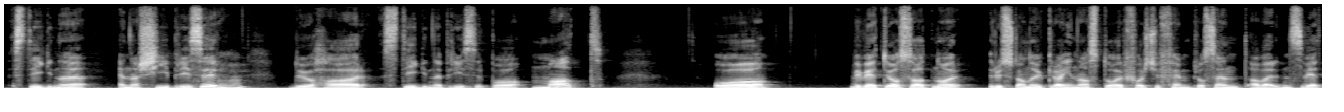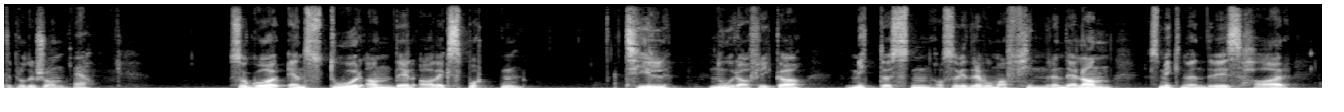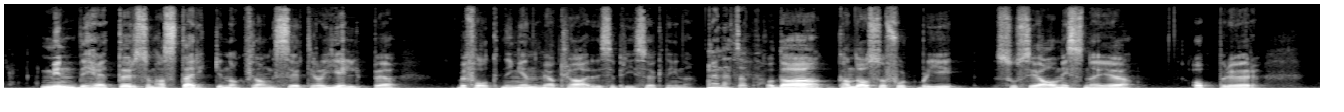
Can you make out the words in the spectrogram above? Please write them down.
stigende energipriser. Mm. Du har stigende priser på mat. Og vi vet jo også at når Russland og Ukraina står for 25% av verdens hveteproduksjon, ja. så går en stor andel av eksporten til Nord-Afrika, Midtøsten osv., hvor man finner en del land som ikke nødvendigvis har myndigheter som har sterke nok finanser til å hjelpe befolkningen med å klare disse prisøkningene. Ja, Og da kan det også fort bli sosial misnøye, opprør,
